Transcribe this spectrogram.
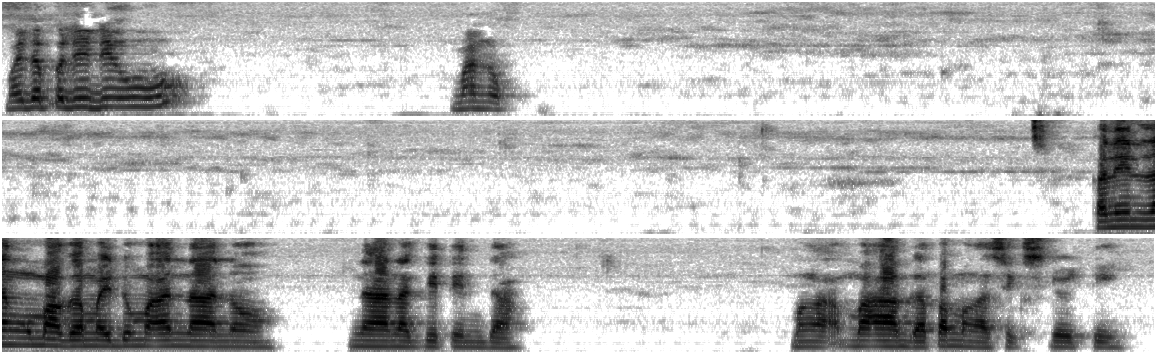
May dapat didi oo. Manok. Kanina lang umaga may dumaan na ano, na nagtitinda. Mga maaga pa mga 6:30.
